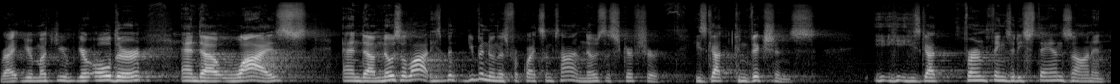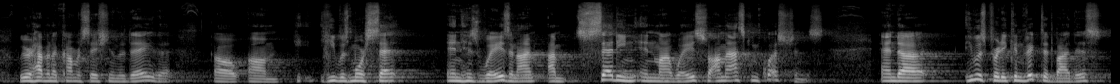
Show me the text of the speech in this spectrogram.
right? You're much, you're, you're older and uh, wise and um, knows a lot. He's been, you've been doing this for quite some time, knows the scripture. He's got convictions. He, he's got firm things that he stands on. And we were having a conversation the other day that oh, um, he, he was more set in his ways, and I'm, I'm setting in my ways, so I'm asking questions. And uh, he was pretty convicted by this,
